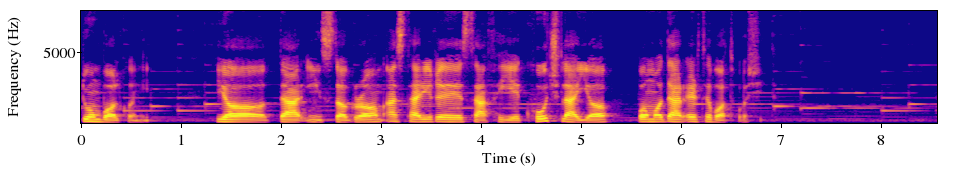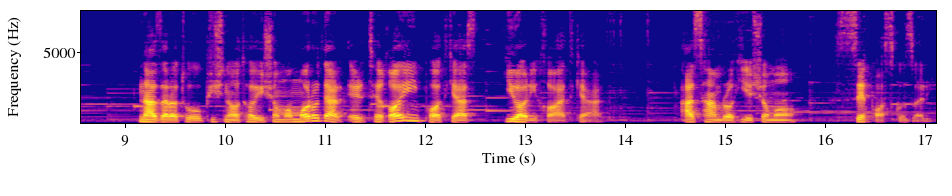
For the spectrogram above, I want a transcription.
دنبال کنید یا در اینستاگرام از طریق صفحه کوچ لیا با ما در ارتباط باشید. نظرات و پیشنهادهای شما ما رو در ارتقای این پادکست یاری خواهد کرد. از همراهی شما سپاس گذاریم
